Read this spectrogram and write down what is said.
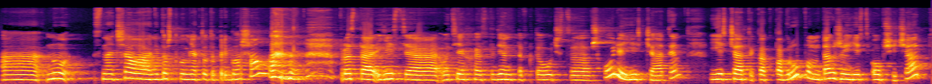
А, ну, сначала не то, чтобы меня кто-то приглашал, просто есть а, у тех студентов, кто учится в школе, есть чаты. Есть чаты как по группам, также есть общий чат,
